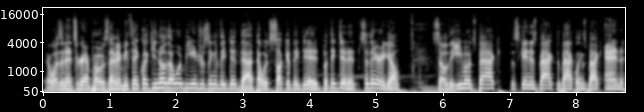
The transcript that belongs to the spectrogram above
There was an Instagram post that made me think, like, you know, that would be interesting if they did that. That would suck if they did, but they didn't. So there you go. So the emote's back, the skin is back, the backbling's back, and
